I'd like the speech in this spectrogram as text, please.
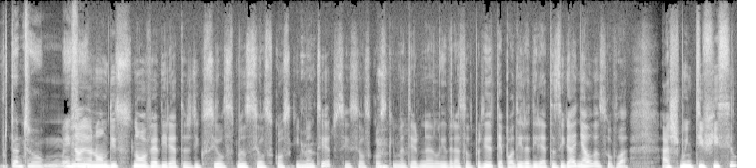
Portanto, enfim. Não, eu não disse se não houver diretas, digo se ele, se ele se conseguir manter, sim, se ele se conseguir manter na liderança do partido, até pode ir a diretas e ganhá-las, ouve lá. Acho muito difícil,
